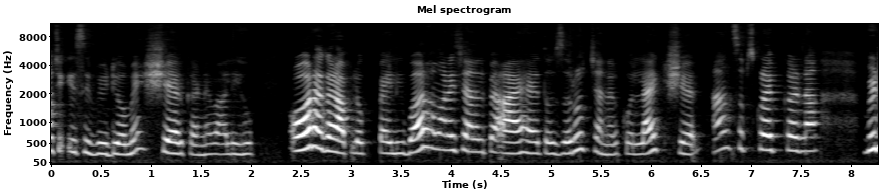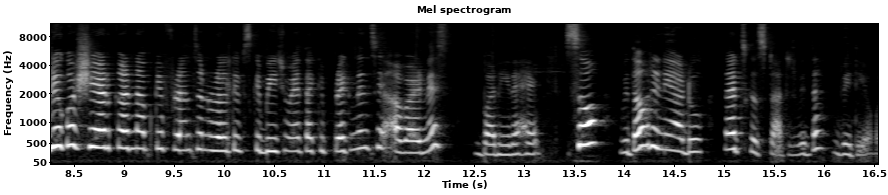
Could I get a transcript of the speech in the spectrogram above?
आज इस वीडियो में शेयर करने वाली हूँ और अगर आप लोग पहली बार हमारे चैनल पर आए हैं तो ज़रूर चैनल को लाइक शेयर एंड सब्सक्राइब करना वीडियो को शेयर करना आपके फ्रेंड्स एंड रिलेटिव्स के बीच में ताकि प्रेगनेंसी अवेयरनेस बनी रहे। So without any ado let's get started with the video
